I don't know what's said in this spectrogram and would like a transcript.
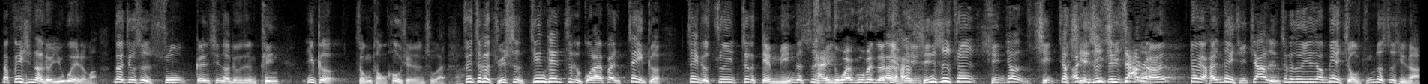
那非新潮流一位了嘛，那就是输跟新潮流的人拼。一个总统候选人出来，所以这个局势，今天这个国台办这个这个追这个点名的事情，台独外部分子的点名，还有刑事追刑叫刑叫刑事追家人，对啊，还是内及家人，这个东西叫灭九族的事情啊，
